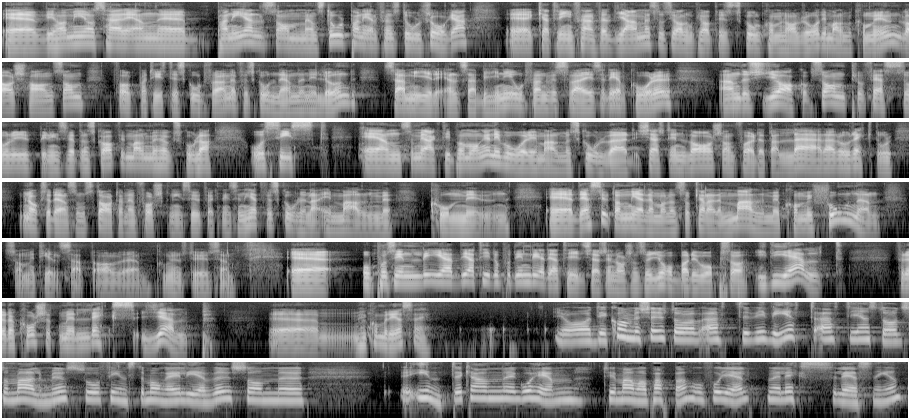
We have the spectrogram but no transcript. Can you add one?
Eh, vi har med oss här en eh, panel, som en stor panel för en stor fråga. Eh, Katrin Stjernfeldt Jammeh, socialdemokratiskt skolkommunalråd i Malmö kommun. Lars Hansson, folkpartistisk ordförande för skolnämnden i Lund. Samir El Sabini, ordförande för Sveriges elevkårer. Anders Jakobsson, professor i utbildningsvetenskap vid Malmö högskola. Och sist en som är aktiv på många nivåer i Malmö skolvärld, Kerstin Larsson, före detta lärare och rektor, men också den som startade en forsknings och utvecklingsenhet för skolorna i Malmö kommun. Eh, dessutom medlem av den så kallade Malmökommissionen som är tillsatt av eh, kommunstyrelsen. Eh, och på sin lediga tid och på din lediga tid, Kerstin Larsson, så jobbar du också ideellt för Röda Korset med läxhjälp. Eh, hur kommer det sig? Ja, det kommer sig av att vi vet att i en stad som Malmö så finns det många elever som eh, inte kan gå hem till mamma och pappa och få hjälp med läxläsningen.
